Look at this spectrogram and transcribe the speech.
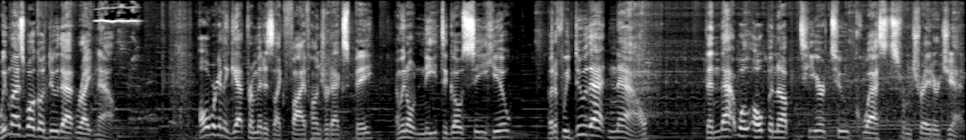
we might as well go do that right now. All we're going to get from it is like 500 XP, and we don't need to go see Hugh. But if we do that now, then that will open up Tier 2 quests from Trader Jen.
